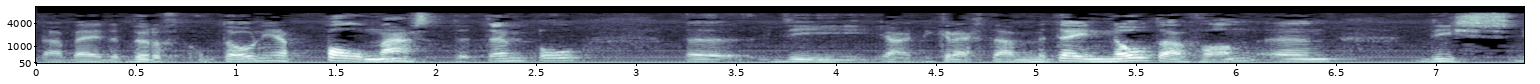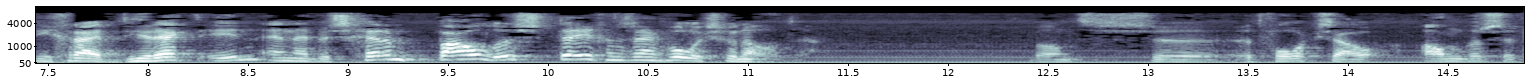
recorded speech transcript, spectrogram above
daarbij de burcht Antonia, pal naast de tempel, uh, die, ja, die krijgt daar meteen nota van. En die, die grijpt direct in en hij beschermt Paulus tegen zijn volksgenoten. Want het volk zou anders het,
